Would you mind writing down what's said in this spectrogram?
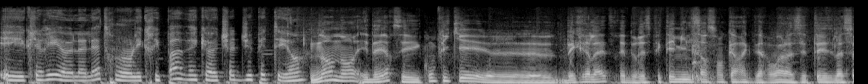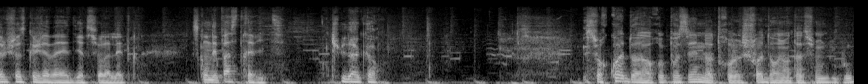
Et Cléry, euh, la lettre, on l'écrit pas avec euh, ChatGPT. Hein? Non, non, et d'ailleurs, c'est compliqué euh, d'écrire la lettre et de respecter 1500 caractères. Voilà, c'était la seule chose que j'avais à dire sur la lettre. Parce qu'on dépasse très vite. Je suis d'accord. Sur quoi doit reposer notre choix d'orientation du coup?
